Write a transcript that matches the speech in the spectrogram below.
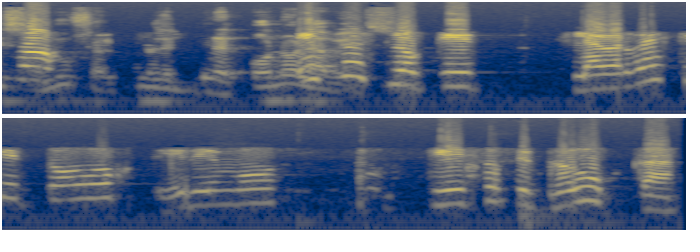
esa luz al final del túnel o no la ves? Es lo que, la verdad es que todos queremos que eso se produzca,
